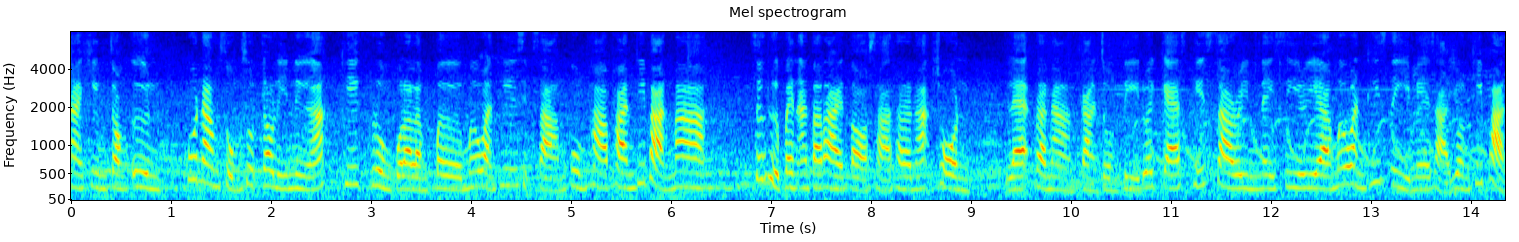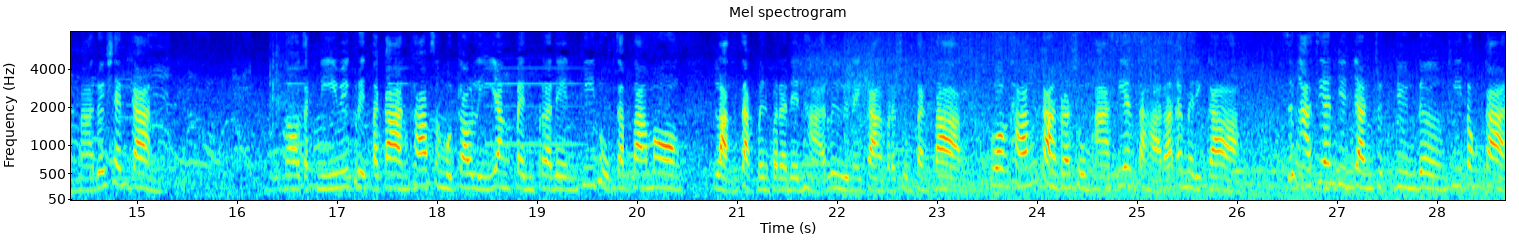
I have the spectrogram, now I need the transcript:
นายคิมจองอึนผู้นำสูงสุดเกาหลีเหนือที่กรุงกัวลาลัมเปอร์เมื่อวันที่ 13 กุมภาพันธ์ที่ผ่านมา ซึ่งถือเป็นอันตรายต่อสาธารณชน และประณามการโจมตีด้วยแก๊สพิษซารินในซีเรียเมื่อวันที่ 4 เมษายนที่ผ่านมาด้วยเช่นกัน นอกจากนี้วิกฤตการณ์คาบสมุทรเกาหลียังเป็นประเด็นที่ถูกจับตามอง หลังจากเป็นประเด็นหารือในการประชุมต่างๆ รวมทั้งการประชุมอาเซียนสหรัฐอเมริกา ซึ่งอาเซียนยืนยันจุดยืนเดิมที่ต้องการ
